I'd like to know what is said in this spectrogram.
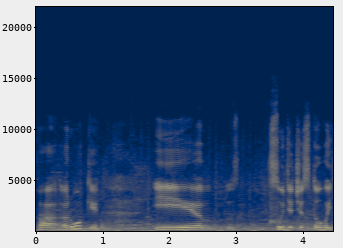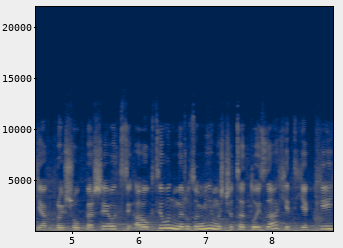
два роки. І судячи з того, як пройшов перший аукціон, ми розуміємо, що це той захід, який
